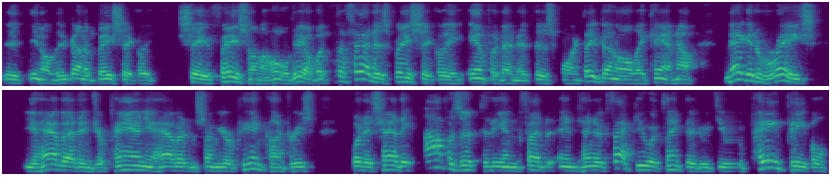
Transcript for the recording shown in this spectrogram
to, you know, they've got to basically save face on the whole deal. But the Fed is basically impotent at this point. They've done all they can. Now, negative rates, you have that in Japan, you have it in some European countries but it's had the opposite to the intended effect. You would think that if you pay people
